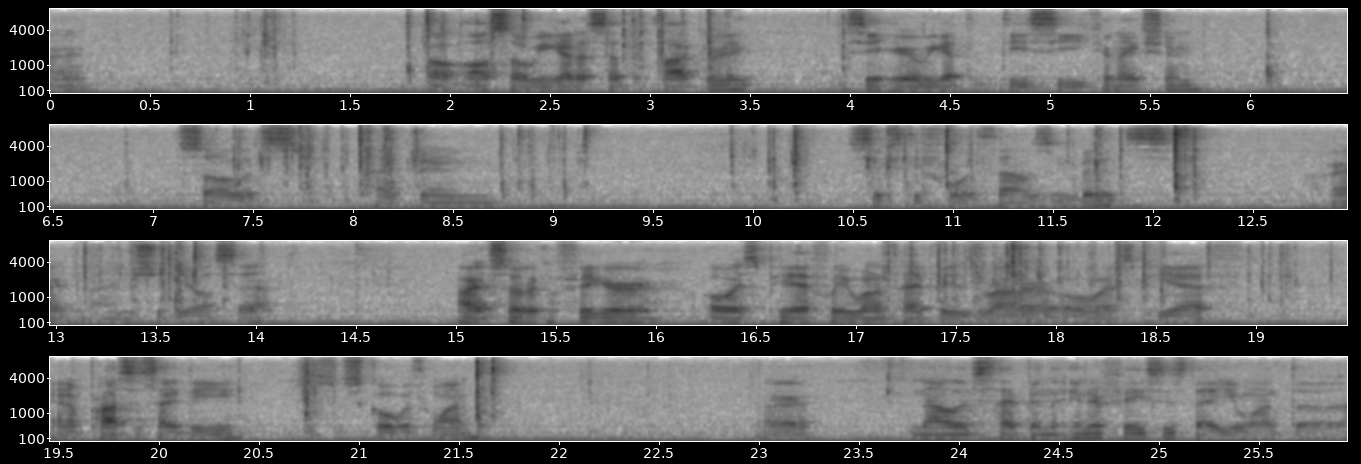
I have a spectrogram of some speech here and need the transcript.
Alright. Oh, also we gotta set the clock rate. See here we got the DCE connection. So let's type in 64,000 bits. Alright, now you should be all set. Alright, so to configure OSPF, what you want to type is router OSPF and a process ID. Just go with one. Alright, now let's type in the interfaces that you want the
